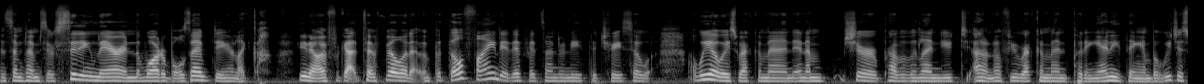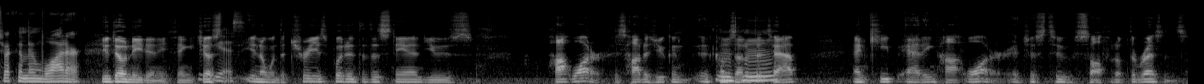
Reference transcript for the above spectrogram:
and sometimes they're sitting there and the water bowl's empty, and you're like, "Ugh," you know, I forgot to fill it up. But they'll find it if it's underneath the tree. So uh, we always recommend, and I'm sure probably Len, you t- I don't know if you recommend putting anything in, but we just recommend water. You don't need anything. Just Yes. you know, when the tree is put into the stand, use hot water as hot as you can. It comes out of Mm-hmm. the tap, and keep adding hot water, and just to soften up the resins.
